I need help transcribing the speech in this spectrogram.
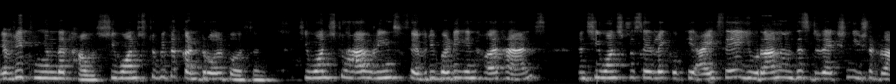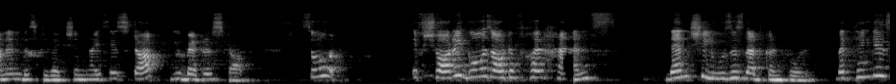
everything in that house. She wants to be the control person. She wants to have reins of everybody in her hands and she wants to say like okay i say you run in this direction you should run in this direction. I say stop you better stop. So if Shaurya goes out of her hands then she loses that control. But thing is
